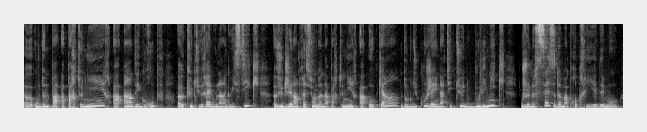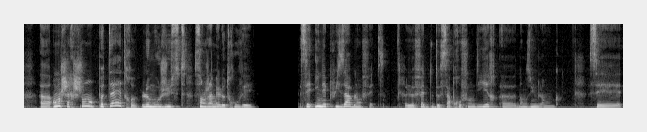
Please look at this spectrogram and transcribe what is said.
euh, ou de ne pas appartenir à un des groupes culturels ou linguistiques, vu que j'ai l'impression de n'appartenir à aucun. Donc du coup, j'ai une attitude boulimique je ne cesse de m'approprier des mots, euh, en cherchant peut-être le mot juste sans jamais le trouver. C'est inépuisable en fait, le fait de s'approfondir euh, dans une langue. C'est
